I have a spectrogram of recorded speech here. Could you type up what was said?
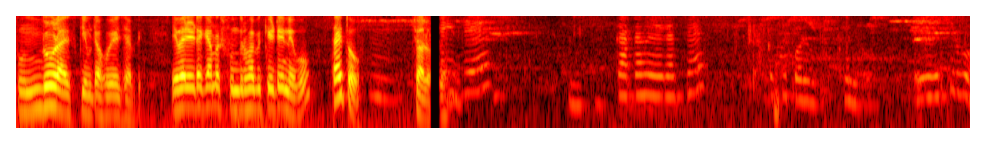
সুন্দর আইসক্রিমটা হয়ে যাবে। এবার এটাকে আমরা সুন্দরভাবে কেটে নেব তাই তো? চলো। এই যে কাটা হয়ে গেছে কি করব এইভাবে ছিড়বো?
